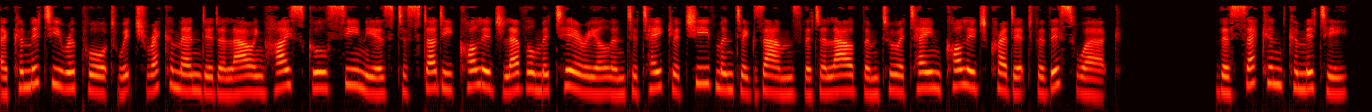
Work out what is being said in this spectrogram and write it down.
a committee report which recommended allowing high school seniors to study college-level material and to take achievement exams that allowed them to attain college credit for this work. The second committee,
